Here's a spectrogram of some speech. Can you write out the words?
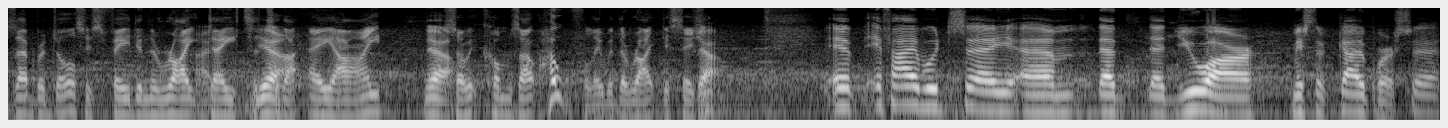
Zebra does: is feeding the right data yeah. to that AI, yeah. so it comes out hopefully with the right decision. Yeah. If, if I would say um, that that you are Mr. Kuipers. Uh,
